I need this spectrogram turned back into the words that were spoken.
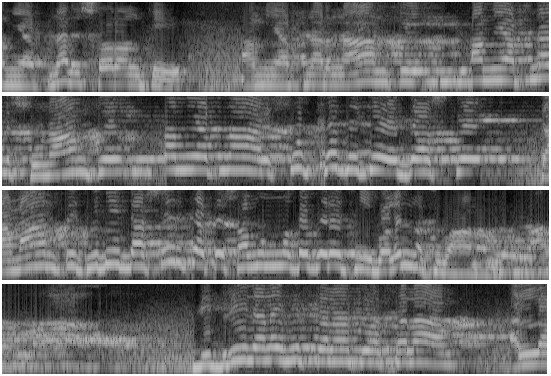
আমি আপনার স্মরণকে আমি আপনার নামকে, আমি আপনার সুনামকে, আমি আপনার সুখে থেকে যশকে তাম পৃথিবীবাসীর কাছে সমুন্নত করেছি। বলেন না সুবহানাল্লাহ। জিব্রিল আল্লাহ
